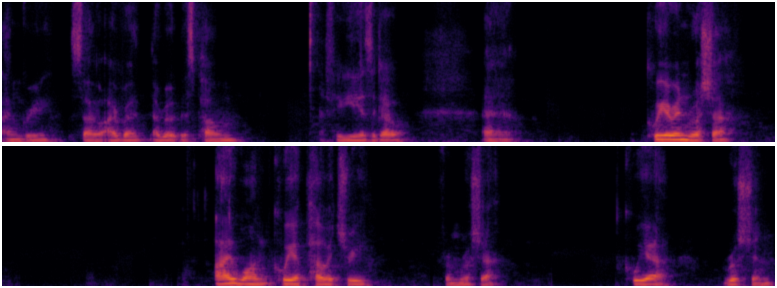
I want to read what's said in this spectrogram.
angry. So i read i wrote this poem a few years ago uh, queer in russia. I want queer poetry from russia. Queer russian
